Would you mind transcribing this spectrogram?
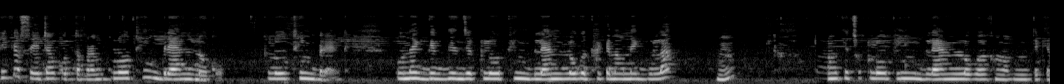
ঠিক আছে এটাও করতে পারেন। Clothing brand logo clothing brand অনেক দেখবেন যে ক্লোথিং ব্র্যান্ড লোগো থাকে না অনেকগুলা? হুম? তো আমি কিছু ক্লোথিং ব্র্যান্ড লোগো এখন আপনাদেরকে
